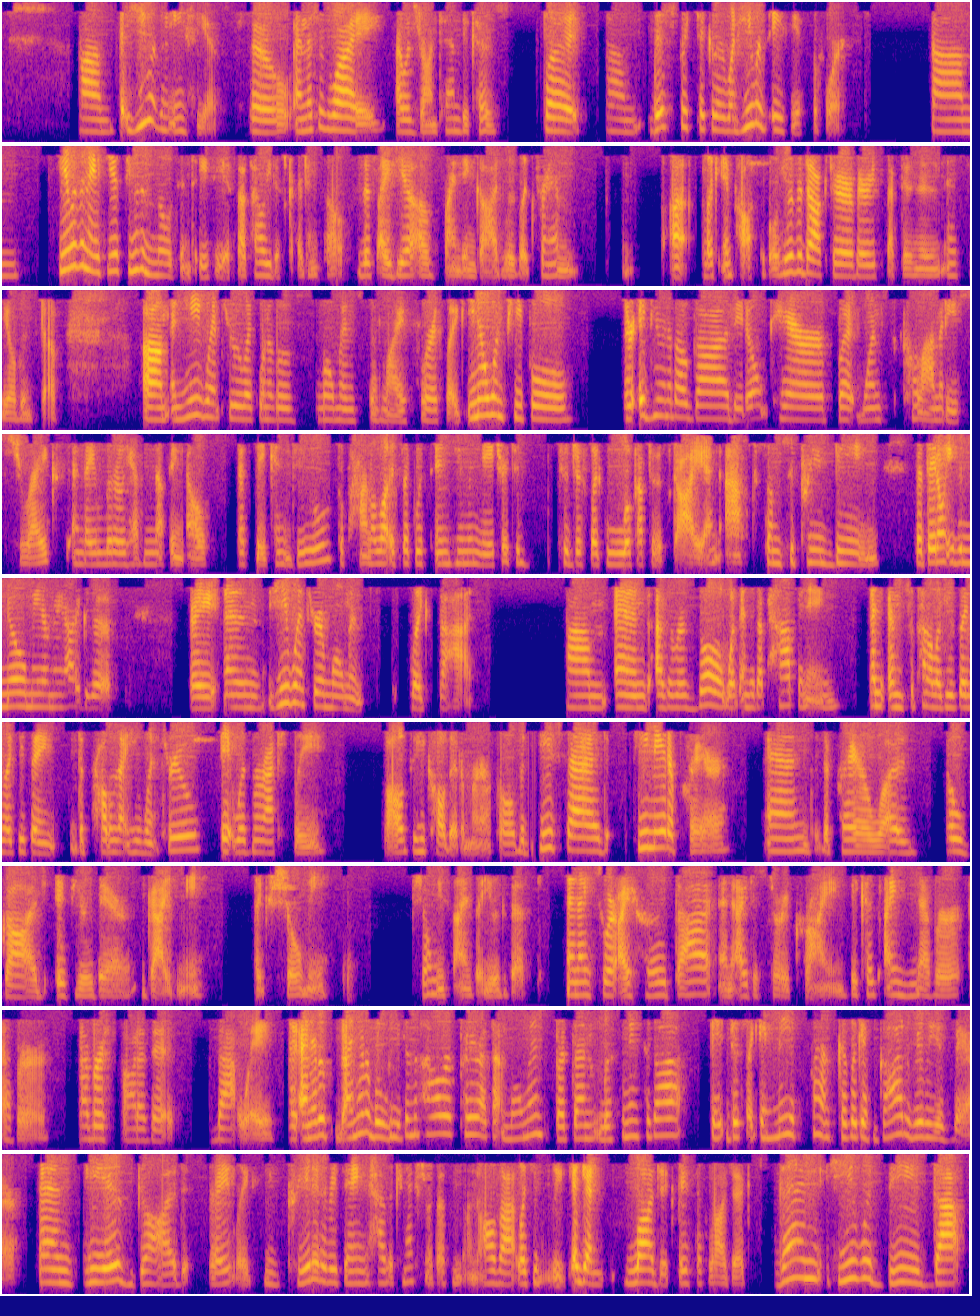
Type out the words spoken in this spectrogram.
Um, but he was an atheist. So, and this is why I was drawn to him because, but um, this particular, when he was atheist before, um, he was an atheist. He was a militant atheist. That's how he described himself. This idea of finding God was like for him, uh, like impossible. He was a doctor, very respected in, in his field and stuff. Um, and he went through like one of those moments in life where it's like, you know, when people they're ignorant about God, they don't care, but once calamity strikes and they literally have nothing else that they can do, subhanAllah, it's like within human nature to to just like look up to the sky and ask some supreme being that they don't even know may or may not exist, right? And he went through moments like that. Um, and as a result, what ended up happening, and, and of like he's saying, like he's saying, the problem that he went through, it was miraculously solved. He called it a miracle. But he said he made a prayer, and the prayer was, "Oh God, if you're there, guide me, like show me, show me signs that you exist." And I swear I heard that and I just started crying because I never, ever, ever thought of it that way. I, I never, I never believed in the power of prayer at that moment. But then listening to that, it just like it made sense because like if God really is there and He is God, right? Like He created everything, has a connection with us, and, and all that. Like he, again, logic, basic logic. Then He would be that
